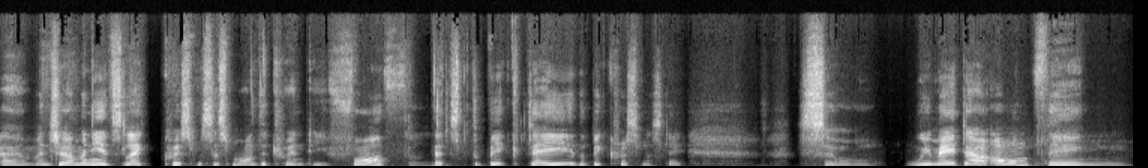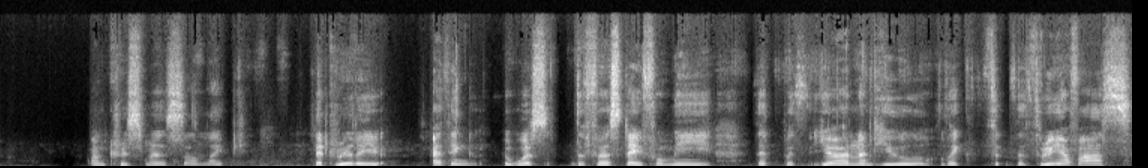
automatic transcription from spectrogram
Um, in Germany it's like Christmas is more on the 24th Mhm. that's the big day the big Christmas day. So we made our own thing on Christmas on like that really I think it was the first day for me that with Jörn and you, like th- the three of us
